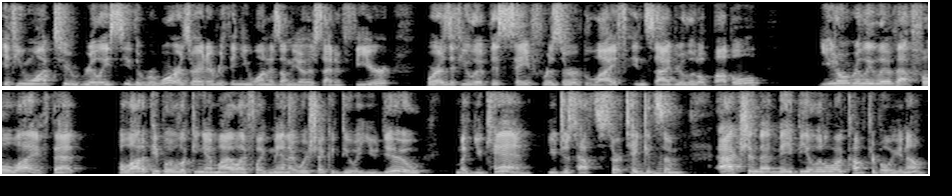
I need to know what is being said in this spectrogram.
if you want to really see the rewards, right? Everything you want is on the other side of fear. Whereas if you live this safe, reserved life inside your little bubble, you don't really live that full life that a lot of people are looking at my life like, man, I wish I could do what you do. I'm like, you can. You just have to start taking mm-hmm. some action that may be a little uncomfortable, you know?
